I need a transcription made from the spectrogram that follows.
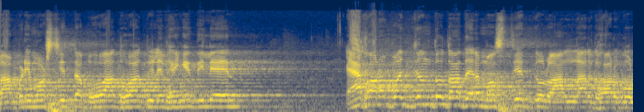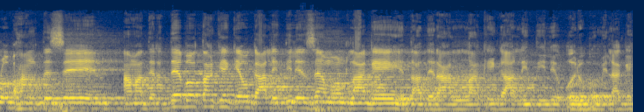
বাবরি মসজিদটা ভুয়া ধোয়া তুলে ভেঙে দিলেন। এখনও পর্যন্ত তাদের মসজিদগুলো, আল্লাহর ঘরগুলো ভাঙতেছে। আমাদের দেবতাকে কেউ গালি দিলে যেমন লাগে, তাদের আল্লাহকে গালি দিলে ওইরকমই লাগে।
